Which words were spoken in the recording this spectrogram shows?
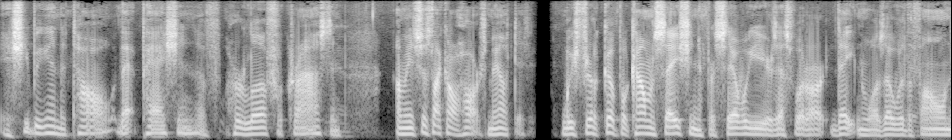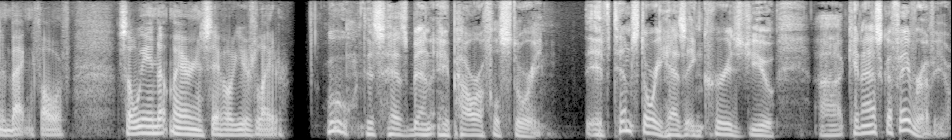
As she began to talk, that passion of her love for Christ, and I mean, it's just like our hearts melted. We struck up a conversation, and for several years, that's what our dating was over the phone and back and forth. So we ended up marrying several years later. Ooh, this has been a powerful story. If Tim's story has encouraged you, uh, can I ask a favor of you?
